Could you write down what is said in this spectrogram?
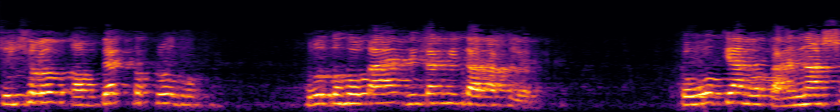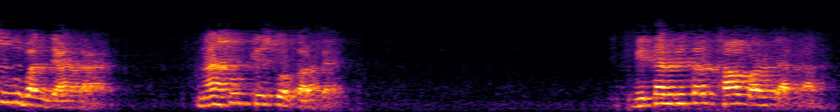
कुछ लोग अव्यक्त क्रोध होते क्रोध होता है, भीतर भीतर रख लेते तो वो क्या होता है? नासूर बन जाता है। नासूर किसको करते हैं? भीतर भीतर खाव बढ़ जाता है।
